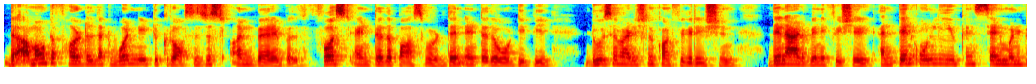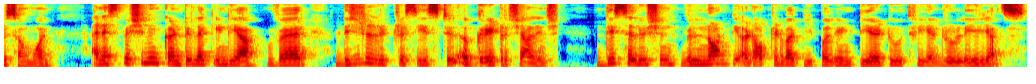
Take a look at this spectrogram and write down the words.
The amount of hurdle that one need to cross is just unbearable. First enter the password, then enter the OTP, do some additional configuration, then add beneficiary and then only you can send money to someone. And especially in country like India where digital literacy is still a greater challenge, this solution will not be adopted by people in tier 2, 3 and rural areas.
